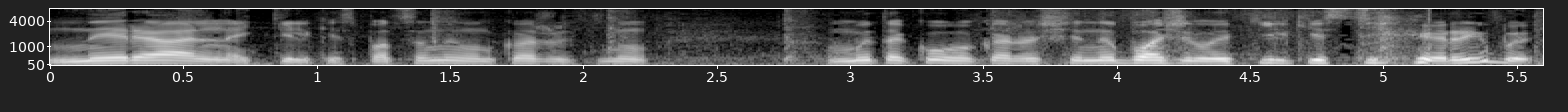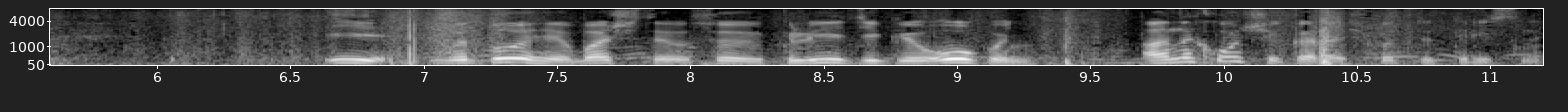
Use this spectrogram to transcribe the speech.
Нереальна кількість. Пацани вон кажуть, ну, ми такого каже, ще не бачили кількості риби. І в ітогі, бачите, ось клює тільки окунь, а не хоче карась, хоч ти трісне.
